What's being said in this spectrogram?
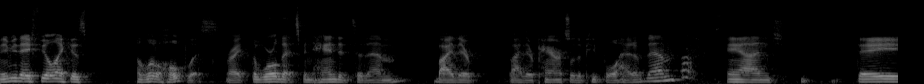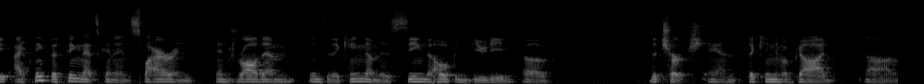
maybe they feel like is a little hopeless right? The world that's been handed to them by their by their parents or the people ahead of them. And they i think the thing that's going to inspire and and draw them into the kingdom is seeing the hope and beauty of the church and the kingdom of god um,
